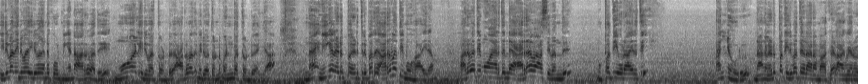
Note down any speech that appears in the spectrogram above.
ഇരുപത് ഇരുപത് ഇരുപത് എന്റെ കൂട്ടിനിങ്ങന്റെ അറുപത് മൂവൽ ഇരുപത്തൊണ്ട് അറുപതും ഇരുപത്തൊണ്ടും എൺപത്തൊണ്ട് അയ്യാ നിങ്ങൾ എടുപ്പ് എടുത്തിരുപ്പത് അറുപത്തി മൂവായിരം അറുപത്തി മൂവായിരത്തിന്റെ അരവാസി വന്ന് മുപ്പത്തി ഓരായിരത്തി அஞ்சூறு நாங்கள் எடுப்பது இருபத்தேழாயிரம் வாக்குகள் ஆகவே ஒரு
